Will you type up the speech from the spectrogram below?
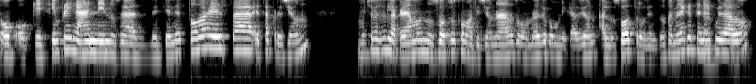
o, que siempre ganen, o sea, ¿me entiendes? Toda esta, esta presión muchas veces la creamos nosotros como aficionados o como medios de comunicación a los otros. Entonces también hay que tener cuidado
